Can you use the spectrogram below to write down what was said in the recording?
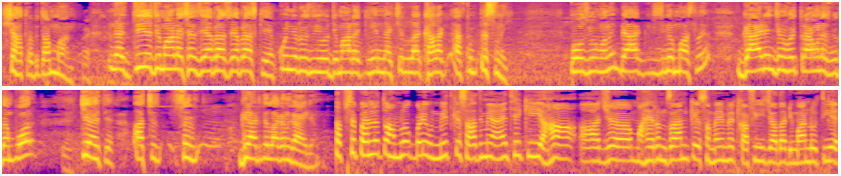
شیٚے ہَتھ رۄپیہِ تام من نہ تیٖژ ڈِمانڈا چھنہٕ زیبراس ویبراس کینٛہہ کُنہِ روٗز نہٕ یِہُس ڈِمانڈا نہ چھِ خلق اَتھ کُن پرٛژھنٕے پوٚز گوٚو وَنٕنۍ بیٛاکھ گوٚو مسلہٕ گاڑٮ۪ن چھِنہٕ ہوٚتہِ ترٛاوان اَسہِ اُدھم پور۔ کینٛہہ تہِ اَتھ چھُ سُہ تہِ لگان گاڑٮ۪ن سب سے پہلے تو ہم لوگ بڑی امید کے ساتھ میں آئے تھے کہ یہاں آج ماہ رمضان کے سمے میں کافی زیادہ ڈیمانڈ ہوتی ہے۔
